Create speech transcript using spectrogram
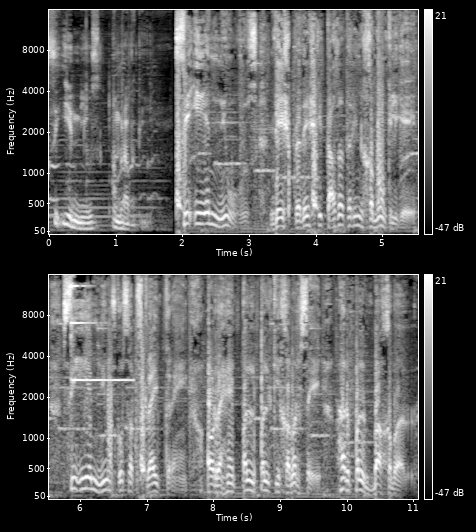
CEN news Amravati. CEN news देश प्रदेश की ताजा तरीन खबरों के लिए सीईएन न्यूज को सब्सक्राइब करें और रहें पल पल की खबर से हर पल बाखबर।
